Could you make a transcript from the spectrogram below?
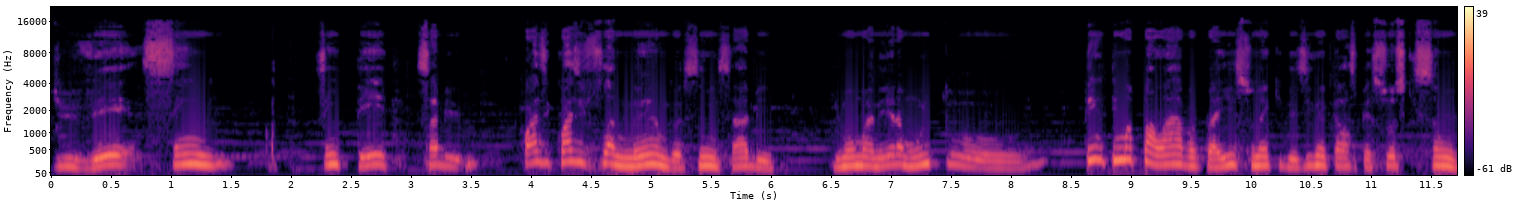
de viver sem, sem ter, sabe? Quase, quase flanando, assim, sabe? De uma maneira muito. Tem, tem uma palavra para isso, né? Que designa aquelas pessoas que são,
